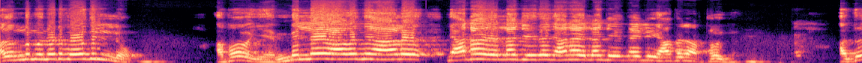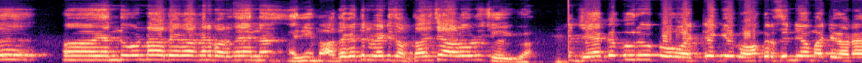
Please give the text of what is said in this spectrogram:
അതൊന്നും മുന്നോട്ട് പോകുന്നില്ലല്ലോ. അപ്പോൾ എം എൽ എ ആവുന്ന ആൾ ഞാനാ എല്ലാം ചെയ്ത ഞാനാ എല്ലാം ചെയ്യുന്നതിൽ യാതൊരു അർത്ഥമില്ല അത് എന്തുകൊണ്ടാ എന്തുകൊണ്ടാണ് അദ്ദേഹം അങ്ങനെ പറഞ്ഞതെന്ന് ഇനി അദ്ദേഹത്തിന് വേണ്ടി സംസാരിച്ച ആളോട് ചോദിക്കുക. ജേക്കബ് ഗ്രൂപ്പ് ഒറ്റയ്ക്ക് കോൺഗ്രസിന്റെയോ മറ്റു ഘടക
